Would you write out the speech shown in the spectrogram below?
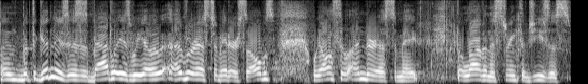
Uh, but the good news is, as badly as we overestimate ourselves, we also underestimate the love and the strength of Jesus.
